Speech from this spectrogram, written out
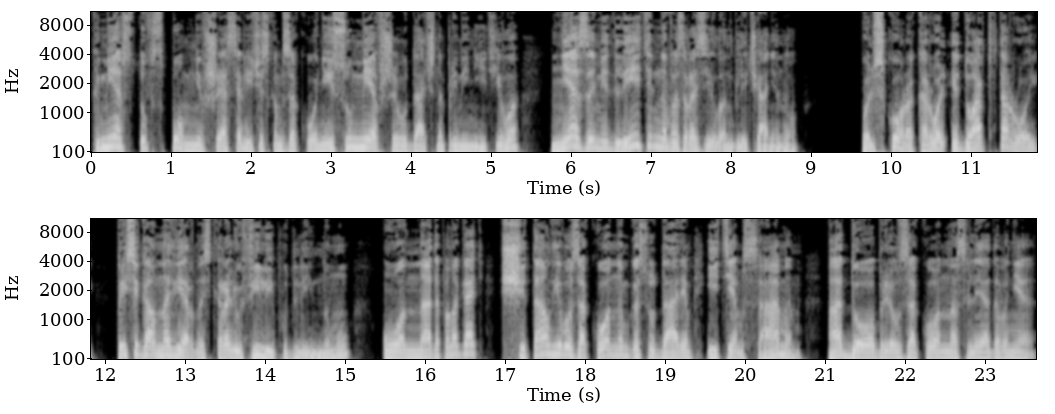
к месту вспомнивший о солическом законе и сумевший удачно применить его, незамедлительно возразил англичанину. Коль скоро король Эдуард II присягал на верность королю Филиппу Длинному, он, надо полагать, считал его законным государем и тем самым одобрил закон наследования.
